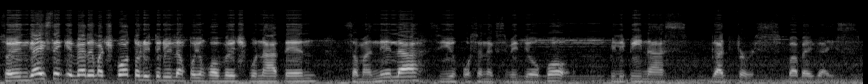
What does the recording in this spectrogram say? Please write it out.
So yun guys, thank you very much po. Tuloy-tuloy lang po yung coverage po natin sa Manila. See you po sa next video po. Pilipinas, God first. Bye-bye guys.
